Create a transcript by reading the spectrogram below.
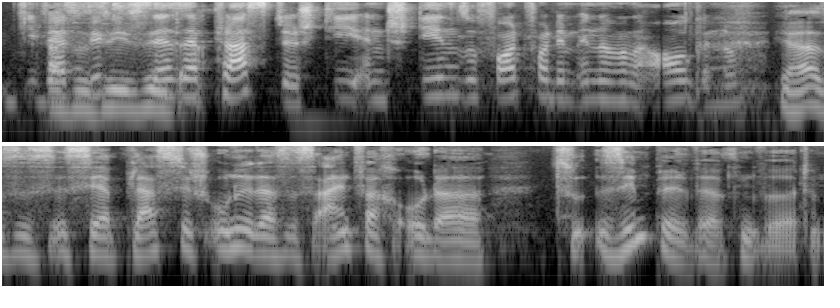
die werden also wirklich sehr, sehr plastisch. Die entstehen sofort vor dem inneren Auge. Ne? Ja, also es ist sehr plastisch, ohne dass es einfach oder zu simpel wirken würde.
